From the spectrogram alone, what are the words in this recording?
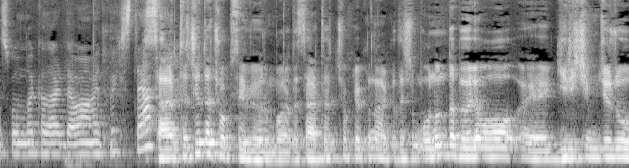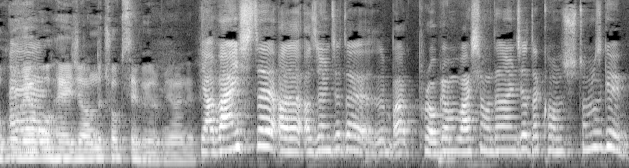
sonuna kadar devam etmek isteyen. Sertaç'ı da çok seviyorum bu arada. Sertaç çok yakın arkadaşım. Onun da böyle o e, girişimci ruhu Evet. ve o heyecanını çok seviyorum yani. Ya ben işte a- az önce de bak programa başlamadan önce de konuştuğumuz gibi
